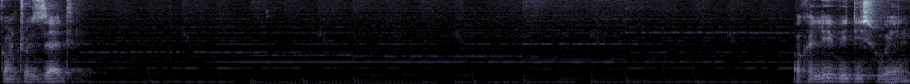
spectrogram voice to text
Ctrl Z. Okay, leave it this way.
